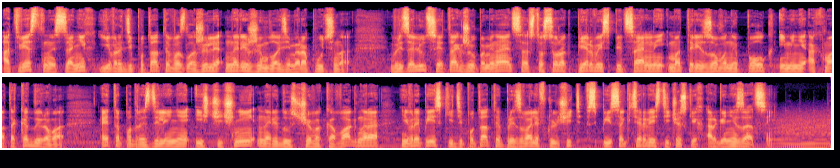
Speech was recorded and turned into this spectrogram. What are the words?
Ответственность за них евродепутаты возложили на режим Владимира Путина. В резолюции также упоминается 141-й специальный моторизованный полк имени Ахмата Кадырова. Это подразделение из Чечни, наряду с ЧВК Вагнера, европейские депутаты призвали включить в список террористических организаций. nothing.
